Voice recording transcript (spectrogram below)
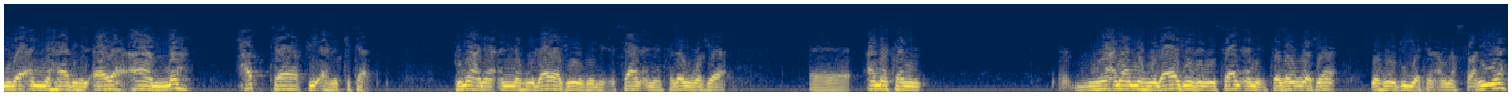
إلى أن هذه الآية عامة حتى في أهل الكتاب بمعنى أنه لا يجوز للإنسان أن يتزوج آه، أمة بمعنى أنه لا يجوز للإنسان أن يتزوج يهودية أو نصرانية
